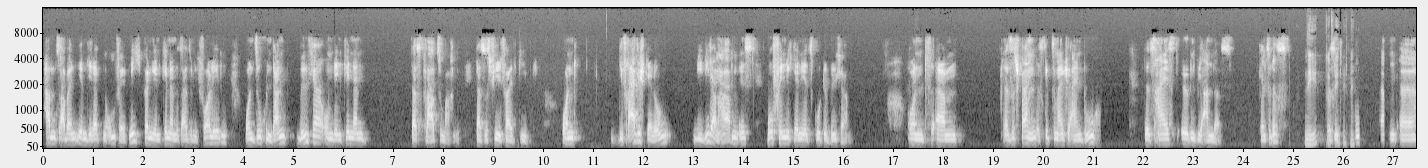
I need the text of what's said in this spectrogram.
haben es aber in ihrem direkten Umfeld nicht, können ihren Kindern das also nicht vorleben und suchen dann Bücher, um den Kindern das klar zu machen, dass es Vielfalt gibt. Und die Fragestellung, die die dann haben, ist, wo finde ich denn jetzt gute Bücher? Und ähm, das ist spannend. Es gibt zum Beispiel ein Buch, das heißt irgendwie anders. Kennst du das? Nee, tatsächlich nicht. Ähm, äh,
